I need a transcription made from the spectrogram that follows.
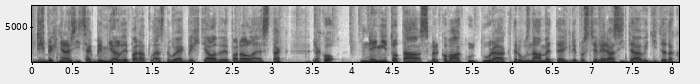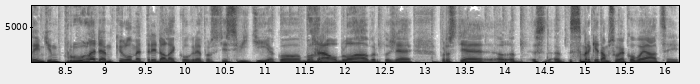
když bych měl říct, jak by měl vypadat les, nebo jak bych chtěl, aby vypadal les, tak jako Není to ta smrková kultura, kterou známe teď, kdy prostě vyrazíte a vidíte takovým tím průhledem kilometry daleko, kde prostě svítí jako modrá obloha, protože prostě eh, eh, smrky tam jsou jako vojáci.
